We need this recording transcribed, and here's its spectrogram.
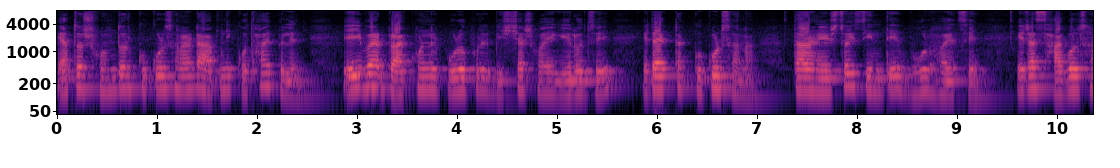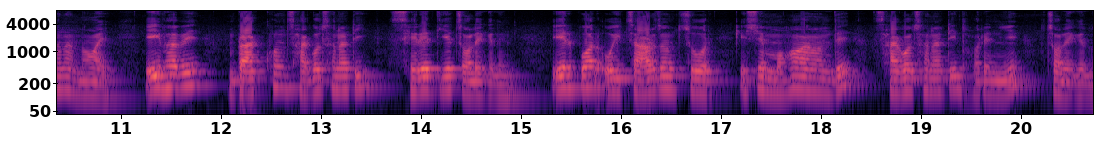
এত সুন্দর কুকুরছানাটা আপনি কোথায় পেলেন? এইবার ব্রাহ্মণের পুরোপুরি বিশ্বাস হয়ে গেল যে এটা একটা কুকুরছানা তারা নিশ্চয়ই চিনতে ভুল হয়েছে। এটা ছাগলছানা নয়। এইভাবে ব্রাহ্মণ ছাগলছানাটি ছেড়ে দিয়ে চলে গেলেন। এরপর ওই চারজন চোর এসে মহা আনন্দে ছাগলছানাটি ধরে নিয়ে চলে গেল।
